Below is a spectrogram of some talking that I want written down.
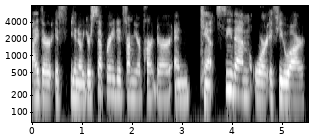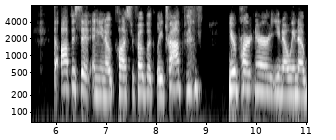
either if you know you're separated from your partner and can't see them or if you are the opposite and you know claustrophobically trapped with your partner you know in a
